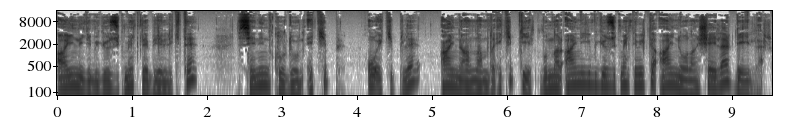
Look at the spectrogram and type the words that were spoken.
aynı gibi gözükmekle birlikte senin kurduğun ekip o ekiple aynı anlamda ekip değil. Bunlar aynı gibi gözükmekle birlikte aynı olan şeyler değiller.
